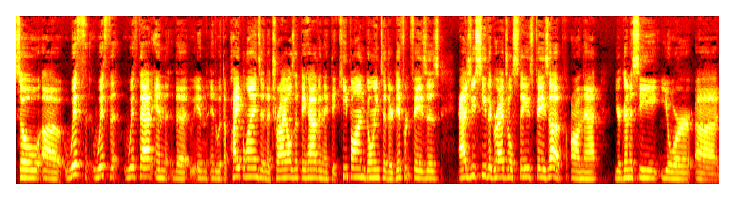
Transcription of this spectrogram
So uh, with with with that and the in, in, with the pipelines and the trials that they have and that they keep on going to their different phases, as you see the gradual stage phase up on that, you're going to see your uh,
